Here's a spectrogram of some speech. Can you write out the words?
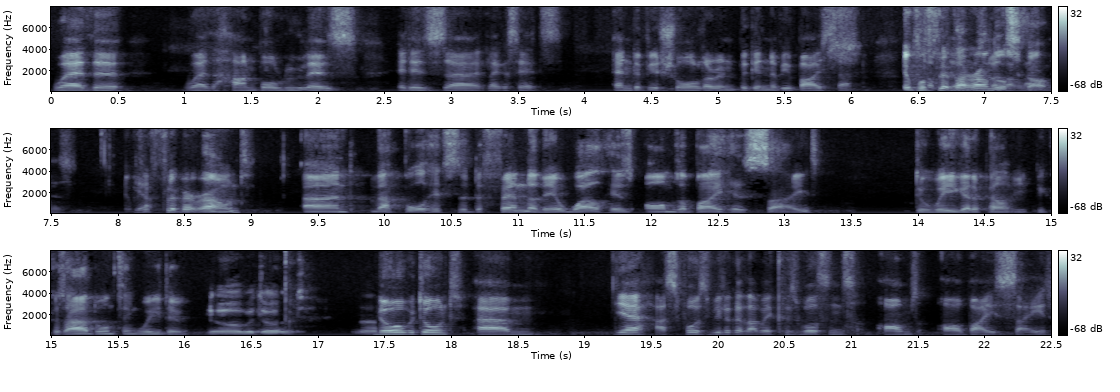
where the where the handball rule is. It is, uh, like I say, it's end of your shoulder and beginning of your bicep. If we Top flip that arm round, is though, where that line Scott, if Yeah. we flip it round and that ball hits the defender there while his arms are by his side, do we get a penalty? Because I don't think we do. No, we don't. No, we don't. Um, yeah, I suppose if you look at it that way, because Wilson's arms are by his side,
